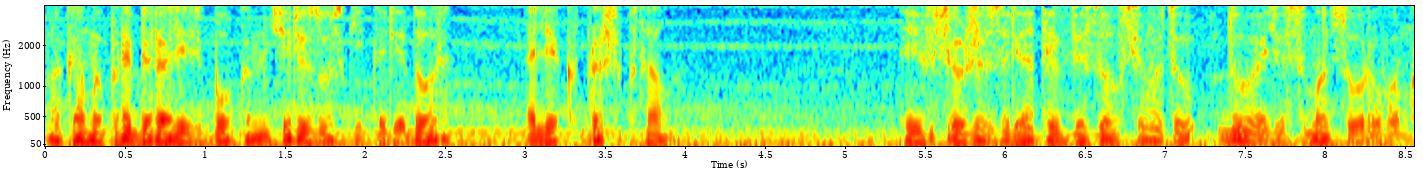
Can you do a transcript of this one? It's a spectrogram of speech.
Пока мы пробирались боком через узкий коридор, Олег прошептал. «И все же зря ты ввязался в эту дуэль с Мансуровым.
